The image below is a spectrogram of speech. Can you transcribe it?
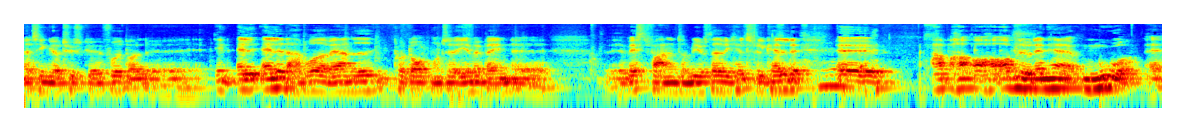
jeg tænker tysk øh, fodbold. Øh, en, alle, alle, der har prøvet at være nede på Dortmunds til hjemmebane, øh, Vestfalen, øh, som vi jo stadigvæk helst vil kalde det, øh, har, har, og har oplevet den her mur af,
